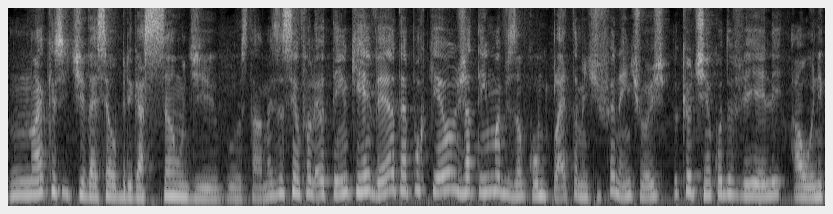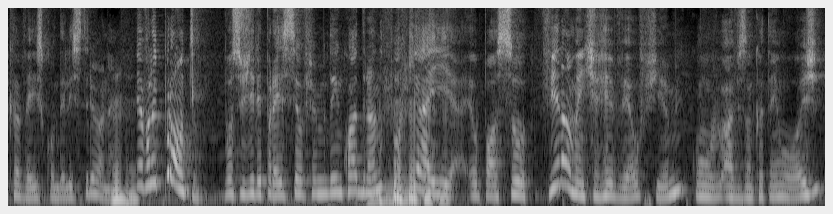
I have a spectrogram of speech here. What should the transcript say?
não é que eu tivesse a obrigação de gostar, mas assim, eu falei, eu tenho que rever, até porque eu já tenho uma visão completamente diferente hoje do que eu tinha quando vi ele a única vez quando ele estreou, né? E eu falei, pronto, vou sugerir pra esse ser o filme do Enquadrando, porque aí eu posso finalmente rever o filme com a visão que eu tenho hoje,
